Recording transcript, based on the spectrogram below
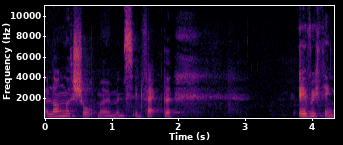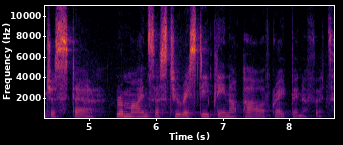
along with short moments. In fact, the, everything just uh, reminds us to rest deeply in our power of great benefit.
